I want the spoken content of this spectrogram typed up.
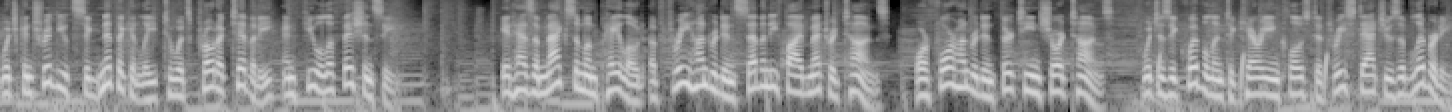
which contributes significantly to its productivity and fuel efficiency. It has a maximum payload of 375 metric tons, or 413 short tons, which is equivalent to carrying close to three statues of liberty.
